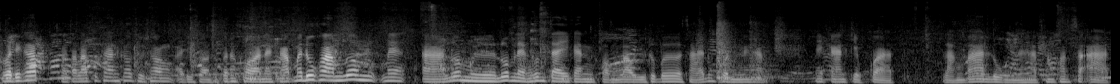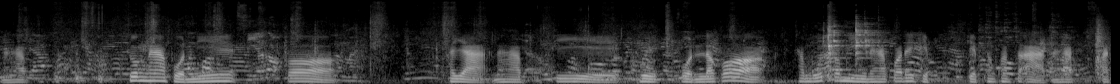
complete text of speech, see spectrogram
สวัสดีครับขอต้อนรับทุกท่านเข้าสู่ช่องอดีศรสุกลนครนะครับ มาดูความร่วมแม่อ่าร่วมมือร่วมแรงร่วมใจกันของเรายูทูบเบอร์สายทุกคนนะครับ ในการเก็บกวาดหลังบ้านลุงนะครับทำความสะอาดนะครับ ช่วงหน้าฝนนี้ก็ขยะนะครับที่ถูกฝนแล้วก็ชำรุดก็มีนะครับ ก็ได้เก็บเก็บทำความสะอาดนะครับ ปัด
